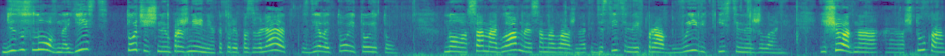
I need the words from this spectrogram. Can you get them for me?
безусловно, есть точечные упражнения, которые позволяют сделать то и то и то. Но самое главное, самое важное, это действительно и вправду выявить истинные желания. Еще одна э, штука,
